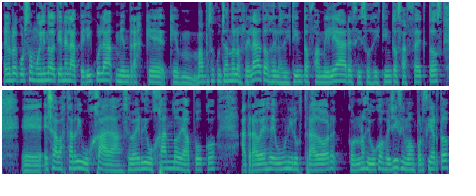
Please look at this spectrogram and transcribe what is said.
hay un recurso muy lindo que tiene la película mientras que, que vamos escuchando los relatos de los distintos familiares y sus distintos afectos. Eh, ella va a estar dibujada, se va a ir dibujando de a poco a través de un ilustrador con unos dibujos bellísimos, por cierto,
